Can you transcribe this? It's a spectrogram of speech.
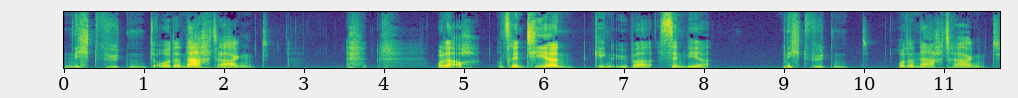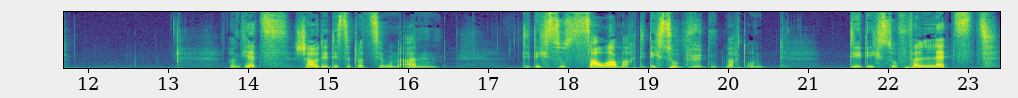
nicht wütend oder nachtragend. Oder auch unseren Tieren gegenüber sind wir nicht wütend oder nachtragend. Und jetzt schau dir die Situation an, die dich so sauer macht, die dich so wütend macht und die dich so verletzt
